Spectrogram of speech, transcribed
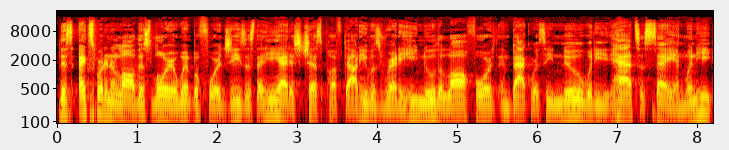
this expert in the law, this lawyer, went before Jesus, that he had his chest puffed out. He was ready. He knew the law forwards and backwards. He knew what he had to say. And when he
